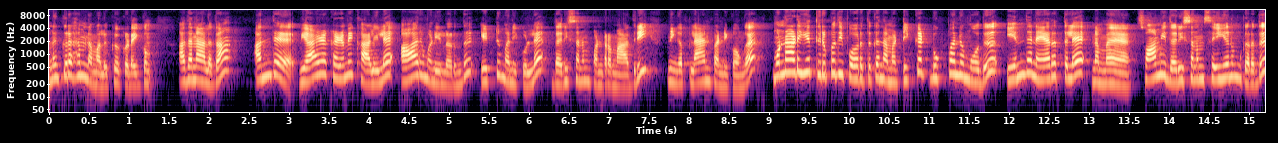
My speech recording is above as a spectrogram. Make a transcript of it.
அனுகிரகம் நம்மளுக்கு கிடைக்கும். அதனால தான் அந்த வியாழக்கிழமை காலையில் ஆறு மணிலேருந்து எட்டு மணிக்குள்ளே தரிசனம் பண்ணுற மாதிரி நீங்கள் பிளான் பண்ணிக்கோங்க. முன்னாடியே திருப்பதி போகிறதுக்கு நம்ம டிக்கெட் புக் பண்ணும்போது எந்த நேரத்தில் நம்ம சுவாமி தரிசனம் செய்யணுங்கிறது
